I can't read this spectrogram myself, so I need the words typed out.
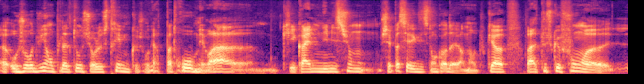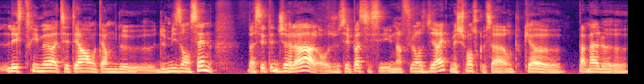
Euh, aujourd'hui en plateau sur le stream, que je regarde pas trop, mais voilà, euh, qui est quand même une émission, je sais pas si elle existe encore d'ailleurs, mais en tout cas, voilà, tout ce que font euh, les streamers, etc., en termes de, mise en scène, bah, c'était déjà là. Alors je sais pas si c'est une influence directe, mais je pense que ça a en tout cas pas mal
